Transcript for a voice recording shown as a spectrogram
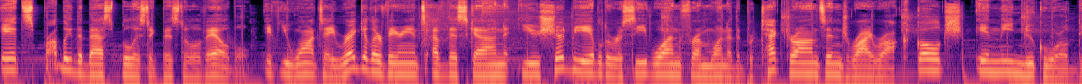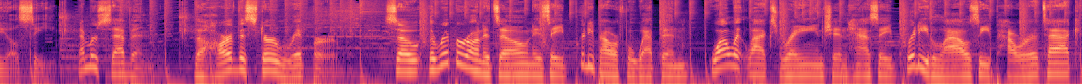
it's probably the best ballistic pistol available. If you want a regular variant of this gun, you should be able to receive one from one of the Protectrons in Dry Rock Gulch in the Nuka World DLC. Number 7. The Harvester Ripper. So, the Ripper on its own is a pretty powerful weapon. While it lacks range and has a pretty lousy power attack,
